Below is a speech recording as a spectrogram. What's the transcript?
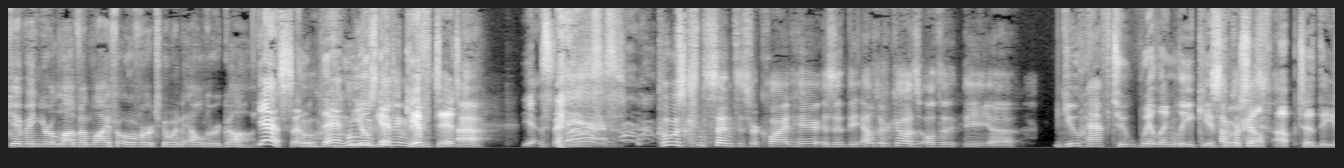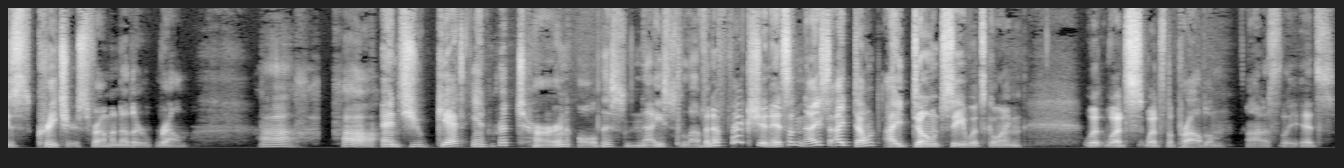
giving your love and life over to an elder god. Yes, and Who- then you'll get giving the cons- gifted. ah, yes. whose consent is required here? Is it the elder gods or the the? Uh... you have to willingly give Supplicant. yourself up to these creatures from another realm. Uh, huh. and you get in return all this nice love and affection. It's a nice. I don't. I don't see what's going. What what's what's the problem? Honestly, it's.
